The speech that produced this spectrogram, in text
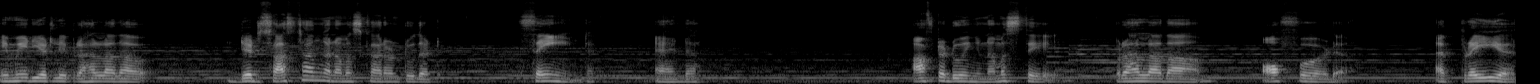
Immediately, Prahalada did Sastanga Namaskaram to that saint, and after doing Namaste, Prahalada offered a prayer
